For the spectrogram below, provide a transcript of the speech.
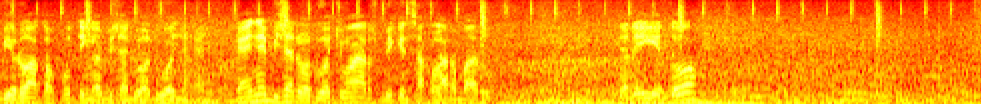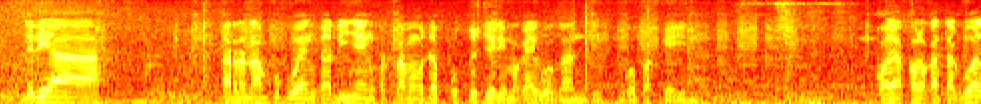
biru atau putih nggak bisa dua-duanya kayaknya. Kayaknya bisa dua-dua cuma harus bikin saklar baru. Jadi gitu. Jadi ya karena lampu gue yang tadinya yang pertama udah putus jadi makanya gue ganti gue pakai ini. Kalau kalau kata gue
